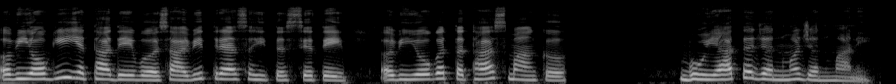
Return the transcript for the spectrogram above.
अवियोगी यथा देव सावित्र्यासहितस्य ते अवियोग तथास्माक भूयात जन्मजन्माने.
